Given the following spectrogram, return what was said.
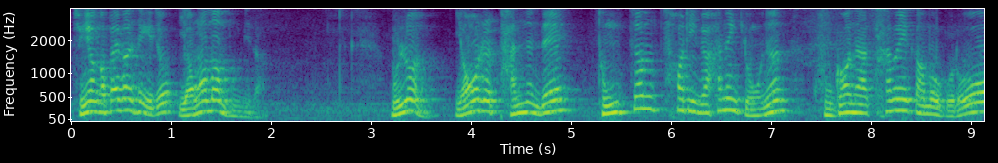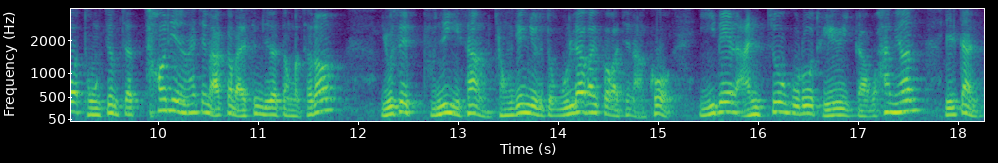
중요한 건 빨간색이죠. 영어만 봅니다. 물론 영어를 봤는데 동점 처리가 하는 경우는 국어나 사회 과목으로 동점자 처리는 하지만 아까 말씀드렸던 것처럼 요새 분위기상 경쟁률이 또 올라갈 것 같지는 않고 2대1 안쪽으로 되어 있다고 하면 일단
